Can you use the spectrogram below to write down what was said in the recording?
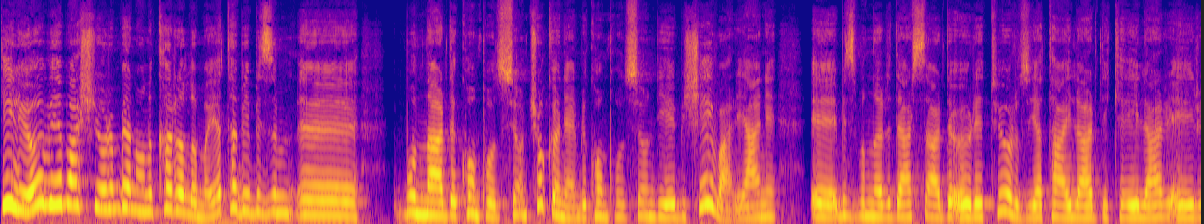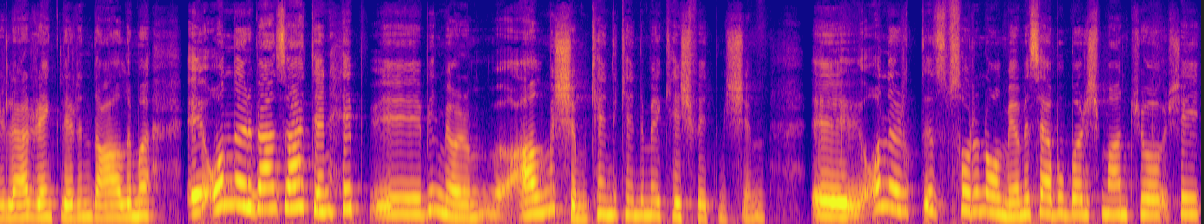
Geliyor ve başlıyorum ben onu karalamaya. Tabii bizim e, bunlarda kompozisyon çok önemli. Kompozisyon diye bir şey var. Yani e, biz bunları derslerde öğretiyoruz. Yataylar, dikeyler, eğriler, renklerin dağılımı. E, onları ben zaten hep e, bilmiyorum almışım, kendi kendime keşfetmişim. Ee, onlarda sorun olmuyor. Mesela bu Barış Manço şey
